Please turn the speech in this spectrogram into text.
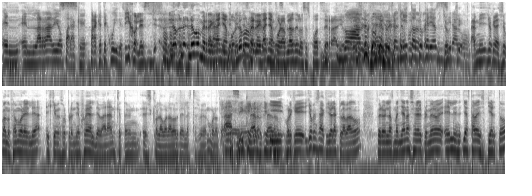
en, en la radio para que para que te cuides. Híjoles, yo- lo- lo- luego me que regañan, por, luego me regañan por hablar de los spots de radio. No hables. Nito, tú querías Yo decir que- algo. a mí, yo quería decir, cuando fui a Morelia, el que me sorprendió fue Aldebarán, que también es colaborador de la estación. Bueno, Ah, sí, claro, claro. Y porque yo pensaba que yo era clavado, pero en las mañanas era el primero. Él ya estaba despierto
